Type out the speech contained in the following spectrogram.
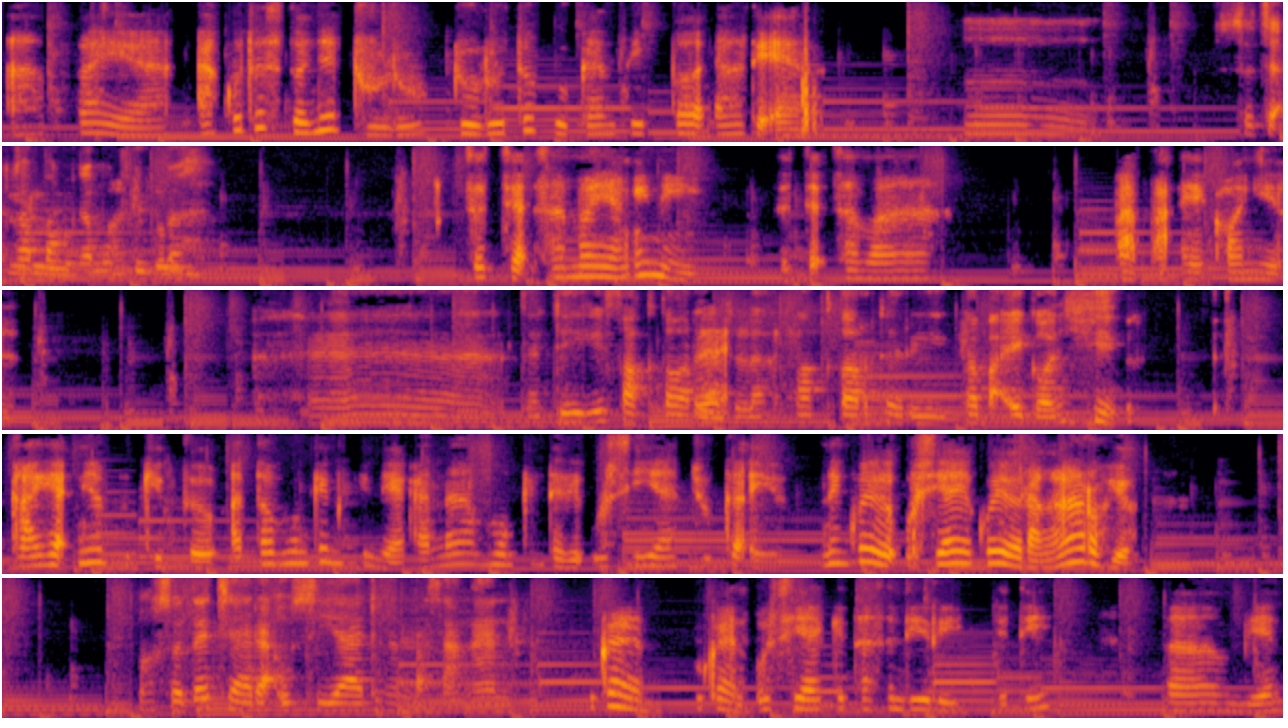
Apa ya? Aku tuh sebenarnya dulu dulu tuh bukan tipe LDR. hmm. sejak Dulu, kapan kamu berubah Sejak sama yang ini, sejak sama Bapak Ekonyil. jadi ini faktornya Nah. adalah faktor dari bapak Ekonyil kayaknya begitu. Atau mungkin gini ya karena mungkin dari usia juga ya. Ini gue usia ya gue orang ngaruh ya? Maksudnya jarak usia dengan pasangan. Bukan bukan. Usia kita sendiri. Jadi em, bien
